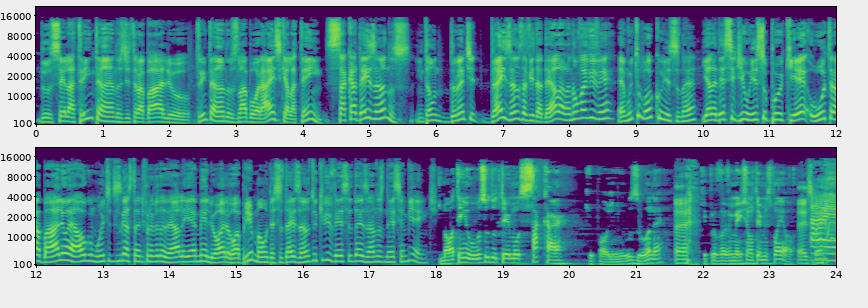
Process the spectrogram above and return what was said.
dos, sei lá, 30 anos de trabalho, 30 anos laborais que ela tem, sacar 10 anos. Então, durante 10 anos da vida dela, ela não vai viver. É muito louco isso, né? E ela decidiu isso porque o trabalho é algo muito desgastante para a vida dela e é melhor eu abrir mão desses 10 anos do que viver esses 10 anos nesse ambiente. Notem o uso do termo sacar, que o Paulinho usou, né? É, Que provavelmente é um termo espanhol. é isso Ah, é.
